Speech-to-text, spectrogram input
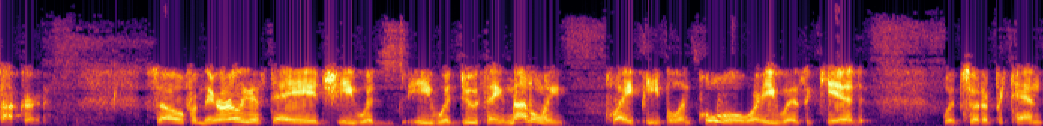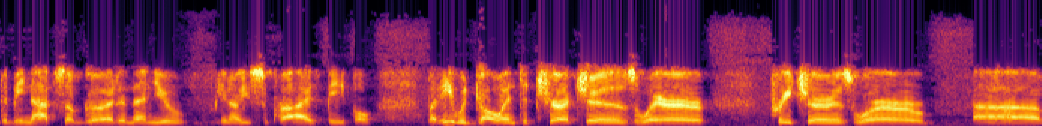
suckered. So from the earliest age, he would he would do things not only play people in pool where he was a kid would sort of pretend to be not so good and then you you know you surprise people but he would go into churches where preachers were, uh,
